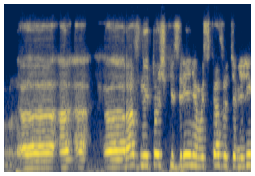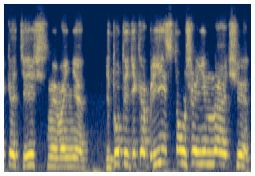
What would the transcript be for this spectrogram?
э, э, разные точки зрения высказывать о Великой Отечественной войне. И тут и декабристы уже иначе.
